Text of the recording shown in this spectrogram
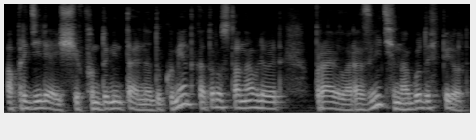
определяющий фундаментальный документ, который устанавливает правила развития на годы вперед.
